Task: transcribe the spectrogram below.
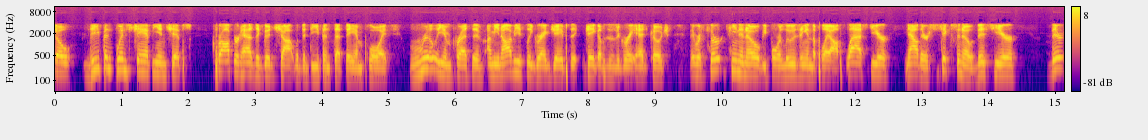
So defense wins championships. Crawford has a good shot with the defense that they employ. Really impressive. I mean, obviously, Greg Jacobs is a great head coach. They were 13 and 0 before losing in the playoffs last year. Now they're 6 and 0 this year. They're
